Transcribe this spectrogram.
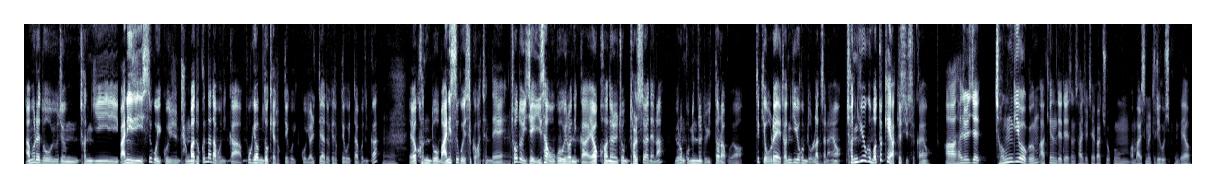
아무래도 요즘 전기 많이 쓰고 있고 요즘 장마도 끝나다 보니까 폭염도 계속되고 있고 열대야도 계속되고 있다 보니까 음. 에어컨도 많이 쓰고 있을 것 같은데 음. 저도 이제 이사 오고 이러니까 에어컨을 좀 덜 써야 되나 이런 고민들도 있더라고요. 특히 올해 전기요금도 올랐잖아요. 전기요금 어떻게 아낄 수 있을까요? 아 사실 이제 전기요금 아끼는 데 대해서는 사실 제가 조금 어, 말씀을 드리고 싶은데요.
